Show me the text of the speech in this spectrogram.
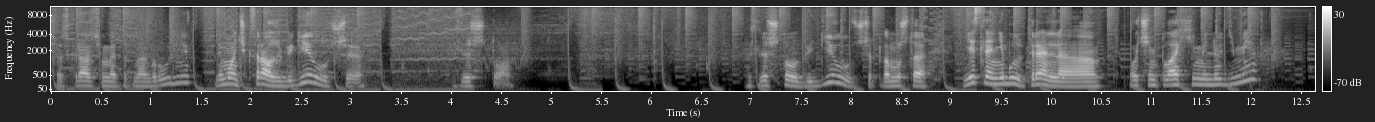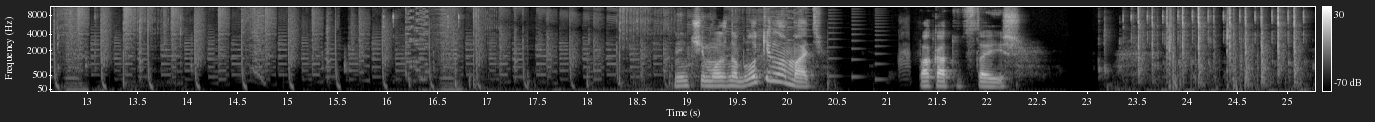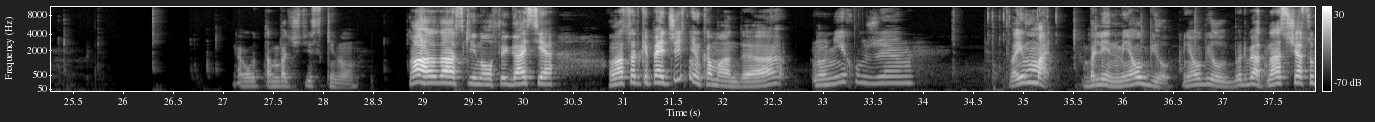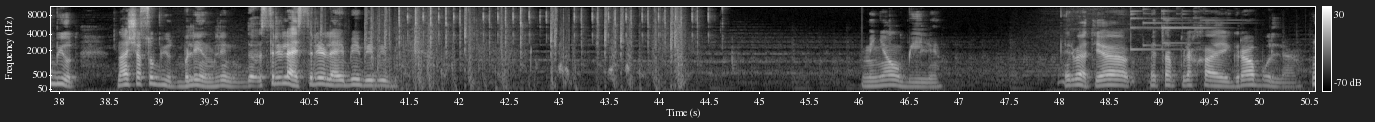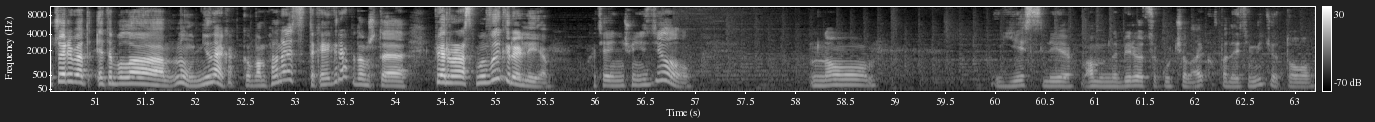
Сейчас скрафтим этот нагрудник. Лимончик, сразу же беги лучше. Если что. Если что, беги лучше, потому что если они будут реально очень плохими людьми, Нынче можно блоки ломать, пока тут стоишь. Я вот там почти скинул. А, да, скинул, фига себе. У нас только 5 жизней у команды, а у них уже... Твою мать! Блин, меня убил. Меня убил. Ребят, нас сейчас убьют. Нас сейчас убьют. Блин, блин. Да, стреляй, стреляй, бей, бей, бей. Меня убили. Ребят, я... Это плохая игра была. Ну что, ребят, это была... Ну, не знаю, как вам понравится такая игра, потому что первый раз мы выиграли. Хотя я ничего не сделал. Но... Если вам наберется куча лайков под этим видео, то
